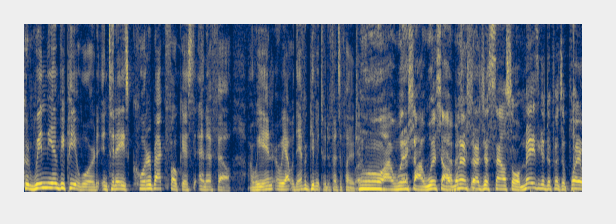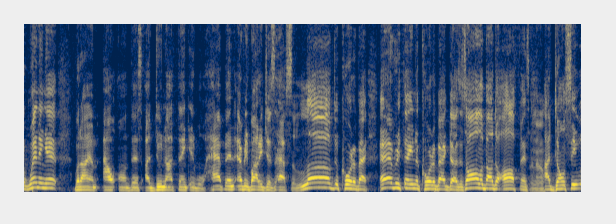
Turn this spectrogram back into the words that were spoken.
could win the MVP award in today's quarterback-focused NFL. Are we in? Or are we out? Would they ever give it to a defensive player? Jeff? Oh, I wish, I wish, I Yeah, I bet you wish. That just sounds so amazing. A defensive player winning it, but I am out on this. I do not think it will happen. Everybody just has to love the quarterback. Everything the quarterback does. It's all about the offense. I, know. don't see.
